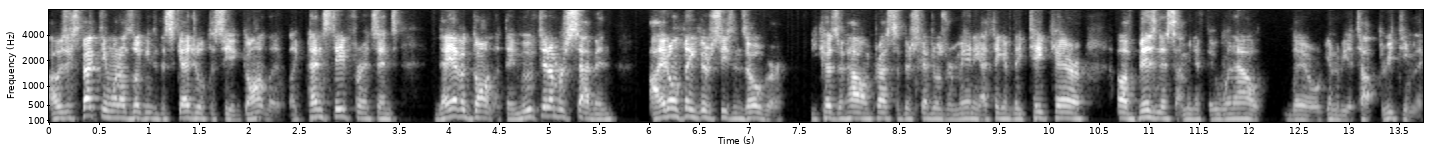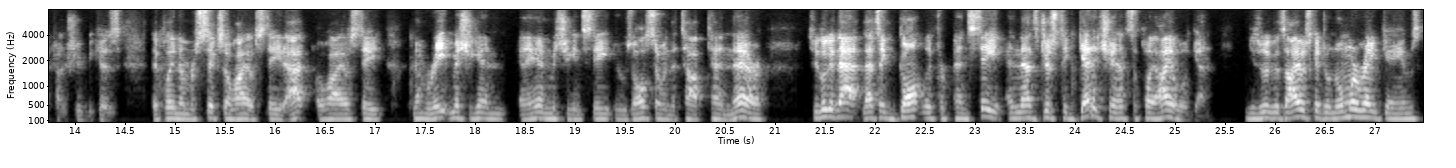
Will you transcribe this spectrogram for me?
I was expecting when I was looking to the schedule to see a gauntlet. Like Penn State, for instance, they have a gauntlet. They moved to number seven. I don't think their season's over because of how impressive their schedule is remaining. I think if they take care of business, I mean, if they win out, they were going to be a top three team in the country because they play number six Ohio State at Ohio State, number eight Michigan and Michigan State, who's also in the top 10 there. So you look at that, that's a gauntlet for Penn State, and that's just to get a chance to play Iowa again. You look at this Iowa schedule, no more ranked games.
